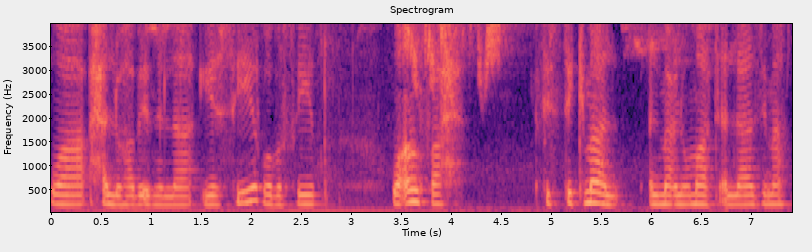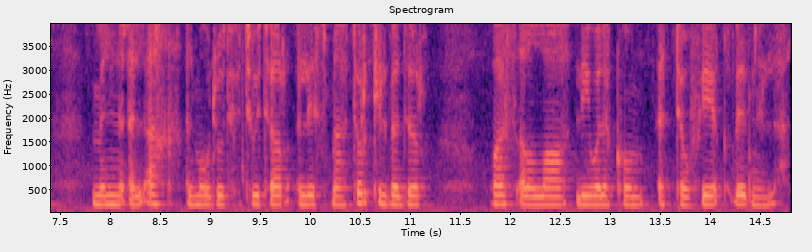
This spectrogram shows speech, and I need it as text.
وحلها بإذن الله يسير وبسيط. وأنصح في استكمال المعلومات اللازمة من الأخ الموجود في تويتر اللي اسمه تركي البدر. وأسأل الله لي ولكم التوفيق بإذن الله.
